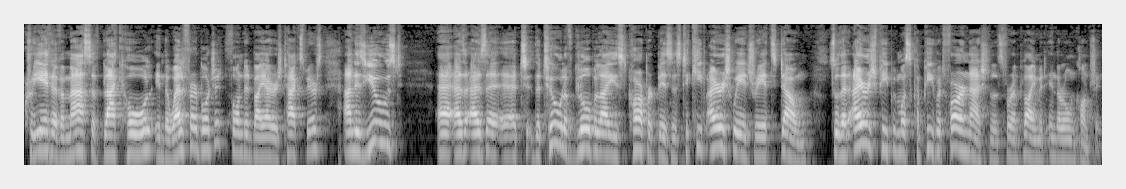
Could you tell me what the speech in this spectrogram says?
created a massive black hole in the welfare budget funded by Irish taxpayers, and is used uh, as, as a, a t- the tool of globalised corporate business to keep Irish wage rates down so that Irish people must compete with foreign nationals for employment in their own country.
